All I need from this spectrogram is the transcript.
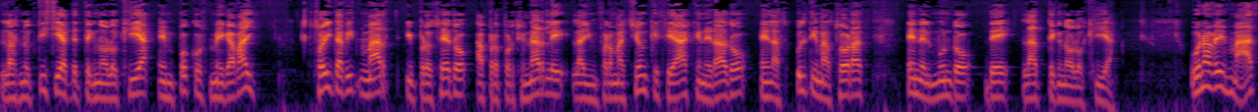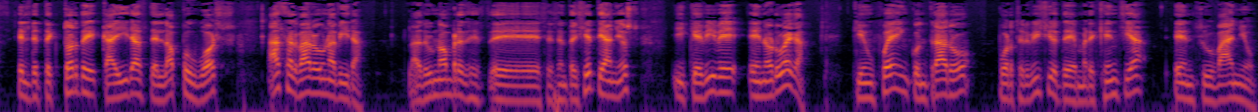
las noticias de tecnología en pocos megabytes. Soy David Mart y procedo a proporcionarle la información que se ha generado en las últimas horas en el mundo de la tecnología. Una vez más, el detector de caídas del Apple Watch ha salvado una vida, la de un hombre de 67 años y que vive en Noruega, quien fue encontrado por servicios de emergencia en su baño,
